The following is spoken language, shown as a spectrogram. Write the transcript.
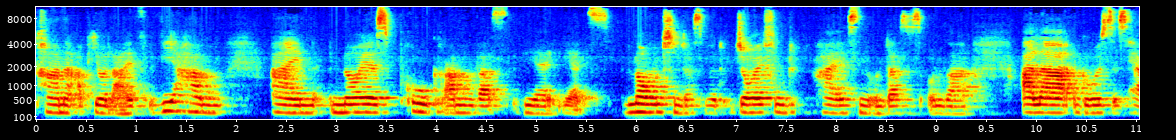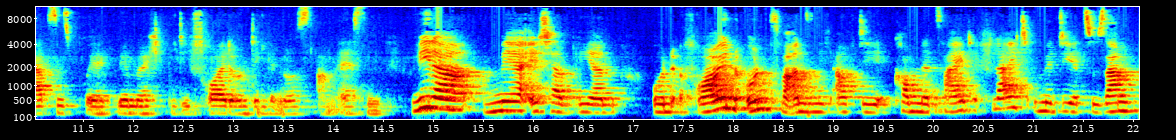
Prana Up Your Life. Wir haben ein neues Programm, was wir jetzt launchen. Das wird Joy Food heißen und das ist unser allergrößtes Herzensprojekt. Wir möchten die Freude und den Genuss am Essen wieder mehr etablieren und freuen uns wahnsinnig auf die kommende Zeit, vielleicht mit dir zusammen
